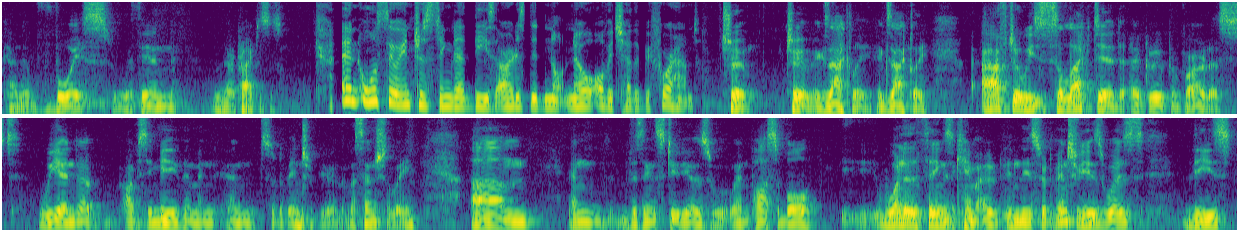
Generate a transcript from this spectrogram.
kind of voice within their practices. And also interesting that these artists did not know of each other beforehand. True. True, exactly, exactly. After we selected a group of artists, we ended up obviously meeting them and, and sort of interviewing them essentially, um, and visiting studios when possible. One of the things that came out in these sort of interviews was these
